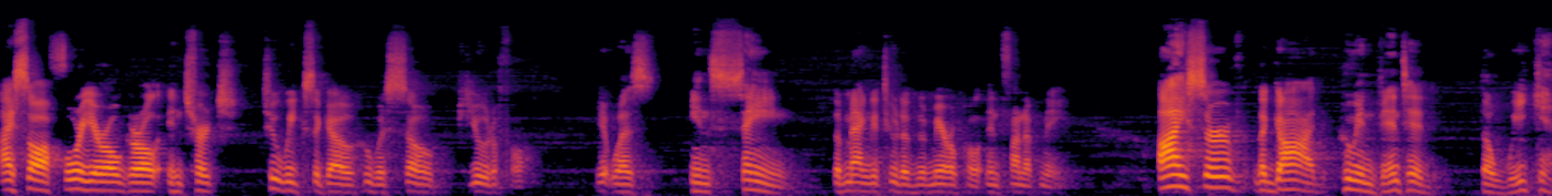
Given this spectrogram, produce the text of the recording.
I saw a four year old girl in church two weeks ago who was so beautiful. It was insane, the magnitude of the miracle in front of me. I serve the God who invented the weekend.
